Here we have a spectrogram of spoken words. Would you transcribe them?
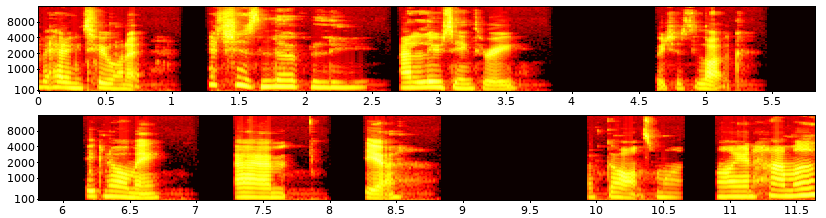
beheading two on it, which is lovely. And looting three, which is luck. Ignore me. Um, yeah. I've got my iron hammer.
